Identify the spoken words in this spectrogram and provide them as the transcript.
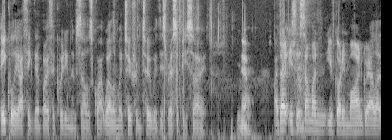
equally, I think they're both acquitting themselves quite well, and we're two from two with this recipe. So, you know, Yeah. I don't. Is there someone you've got in mind, Growler,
